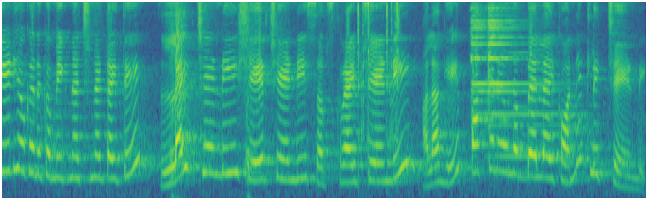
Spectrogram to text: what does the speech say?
వీడియో కనుక మీకు నచ్చినట్టయితే లైక్ చేయండి షేర్ చేయండి సబ్స్క్రైబ్ చేయండి. అలాగే పక్కనే ఉన్న బెల్ ఐకాన్ని క్లిక్ చేయండి.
